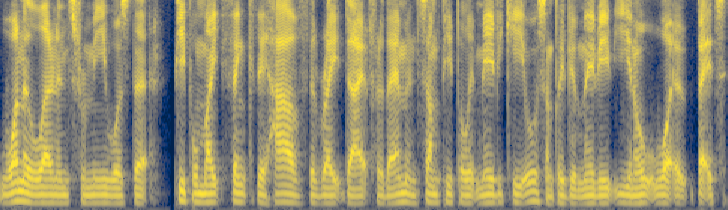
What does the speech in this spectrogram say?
One of the learnings for me was that people might think they have the right diet for them, and some people it may be keto, some people maybe you know what, but it's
